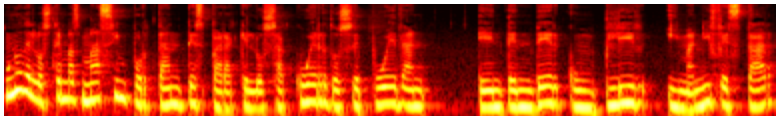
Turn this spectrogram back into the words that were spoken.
Uno de los temas más importantes para que los acuerdos se puedan entender, cumplir y manifestar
